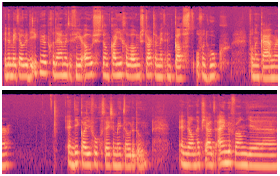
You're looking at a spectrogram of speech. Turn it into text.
En de methode die ik nu heb gedaan met de vier O's, dan kan je gewoon starten met een kast of een hoek van een kamer. En die kan je volgens deze methode doen. En dan heb je aan het einde van je,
